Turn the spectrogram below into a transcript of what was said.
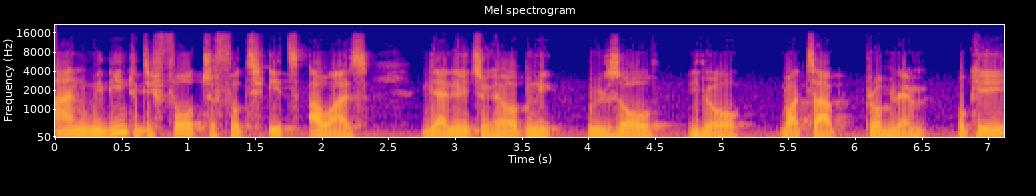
and within 24 to 48 hours, they are going to help me resolve your WhatsApp problem. Okay.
